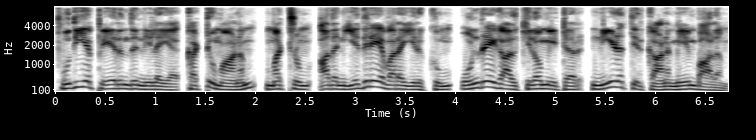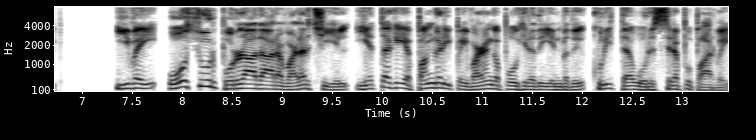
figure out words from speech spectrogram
புதிய பேருந்து நிலைய கட்டுமானம் மற்றும் அதன் எதிரே வர இருக்கும் ஒன்றேகால் கிலோமீட்டர் நீளத்திற்கான மேம்பாலம். இவை ஓசூர் பொருளாதார வளர்ச்சியில் எத்தகைய பங்களிப்பை வழங்கப் போகிறது என்பது குறித்த ஒரு சிறப்பு பார்வை.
